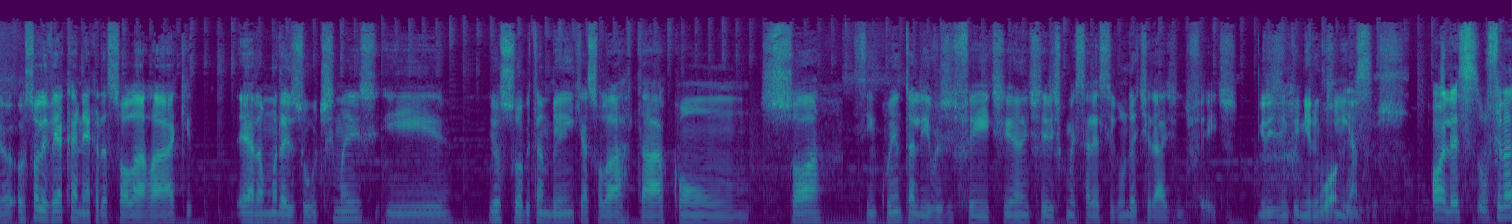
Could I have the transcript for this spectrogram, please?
Eu, eu, só levei a caneca da Solar lá, que era uma das últimas. E eu soube também que a Solar tá com só 50 livros de Fate antes de eles começarem a segunda tiragem de Fate. Eles imprimiram Uou. 500. Olha, o finan...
